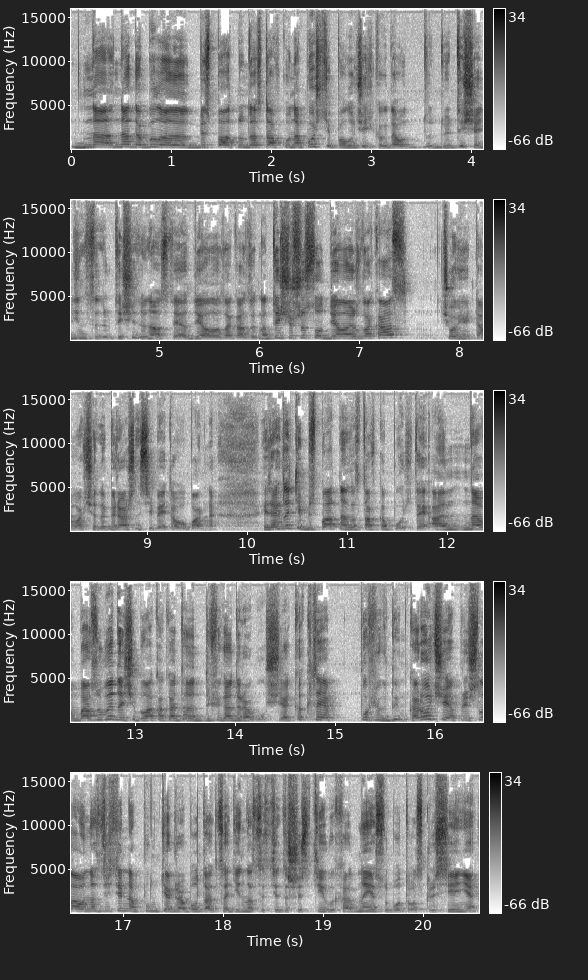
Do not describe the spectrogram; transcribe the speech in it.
на, надо было бесплатную доставку на почте получить, когда вот 2011-2012 я делала заказы. На 1600 делаешь заказ, чего-нибудь там вообще добираешь на себя и того парня. И тогда тебе бесплатная доставка почты. А на базу выдачи была какая-то дофига дорогущая. Как-то я пофиг дым. Короче, я пришла, у нас действительно пунктер работает с 11 до 6, выходные, суббота, воскресенье.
